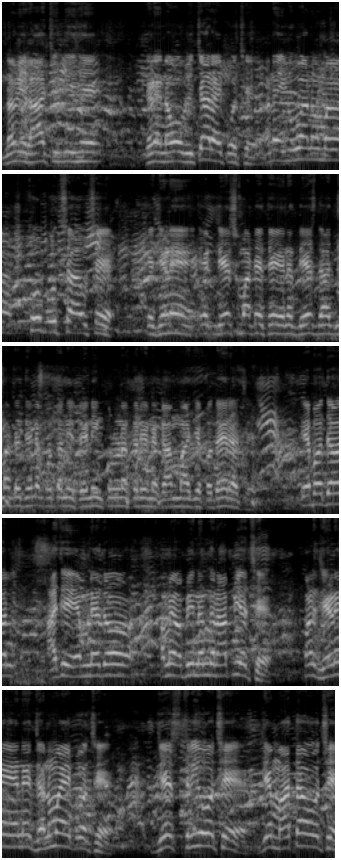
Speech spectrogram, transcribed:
નવી રાહ ચીંધી છે જેણે નવો વિચાર આપ્યો છે. અને યુવાનોમાં ખૂબ ઉત્સાહ છે કે જેણે એક દેશ માટે થઈ અને દેશદાજ માટે થઈને પોતાની ટ્રેનિંગ પૂર્ણ કરી અને ગામમાં આજે પધાર્યા છે. એ બદલ આજે એમને તો અમે અભિનંદન આપીએ છીએ. પણ જેણે એને જન્મ આપ્યો છે, જે સ્ત્રીઓ છે, જે માતાઓ છે,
